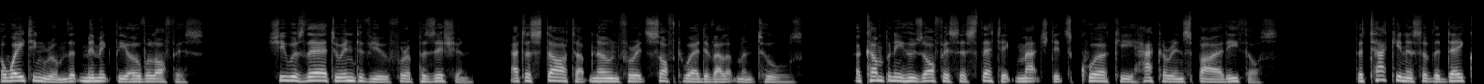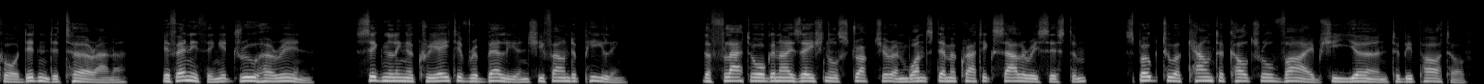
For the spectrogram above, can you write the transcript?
a waiting room that mimicked the Oval Office. She was there to interview for a position at a startup known for its software development tools, a company whose office aesthetic matched its quirky, hacker inspired ethos. The tackiness of the decor didn't deter Anna. If anything, it drew her in, signaling a creative rebellion she found appealing. The flat organizational structure and once democratic salary system spoke to a countercultural vibe she yearned to be part of.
